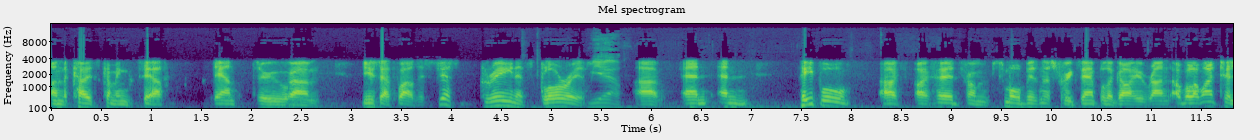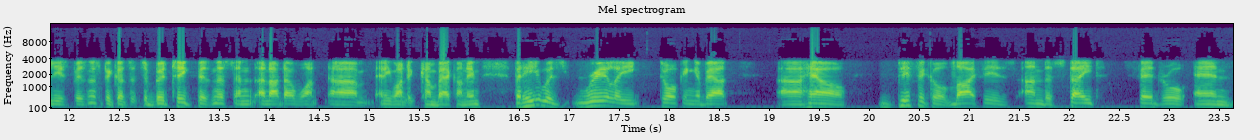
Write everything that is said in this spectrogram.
on the coast, coming south down to um, New South Wales. It's just green. It's glorious. Yeah. Uh, and and people I've I've heard from small business, for example, a guy who runs. Well, I won't tell you his business because it's a boutique business, and and I don't want um, anyone to come back on him. But he was really talking about uh, how difficult life is under state, federal, and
